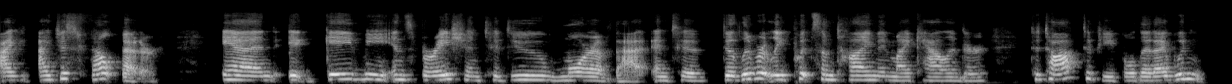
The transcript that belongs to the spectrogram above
I, I just felt better and it gave me inspiration to do more of that and to deliberately put some time in my calendar to talk to people that I wouldn't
